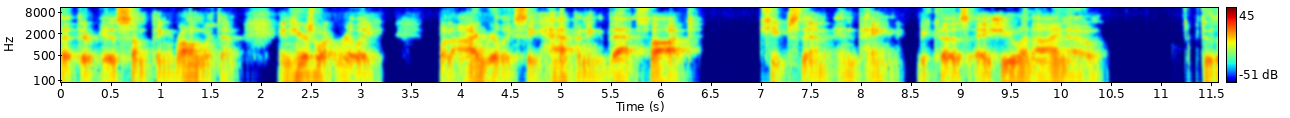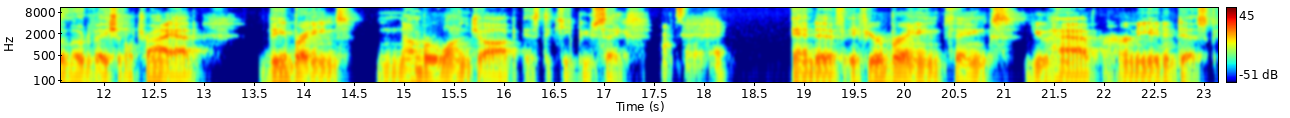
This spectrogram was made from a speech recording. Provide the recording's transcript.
that there is something wrong with them. And here's what really what i really see happening. That thought keeps them in pain because as you and i know through the motivational triad, the brain's number one job is to keep you safe. Absolutely. And if if your brain thinks you have a herniated disc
